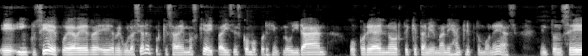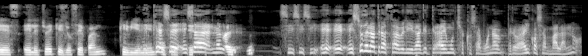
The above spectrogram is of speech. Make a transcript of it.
eh, inclusive puede haber eh, regulaciones porque sabemos que hay países como por ejemplo Irán o Corea del Norte que también manejan criptomonedas. Entonces, el hecho de que ellos sepan que vienen... Sí, sí, sí. Eh, eh, eso de la trazabilidad que trae muchas cosas buenas, pero hay cosas malas, ¿no?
